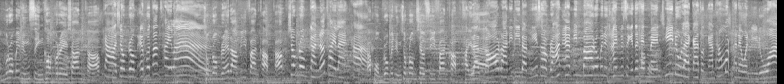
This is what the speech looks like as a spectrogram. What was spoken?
มรวมไปถึงสิงห์คอร์ปอเรชั่นครับ ค่ะชมรมเอเวอร์ตันไทยแลนด์ ชมรมเรดอาร์มี่แฟนคลับครับ ชมรมการเนอร์ไทยแลนด์ค่ะ ครับผมรวมไปถึงชมรมเชลซีแฟนคลับไทยแลแล้วนด์ก็ร้านดีๆแบบนี้สำหรับร้านแอมอินบาร์รวมไปถึงไอมิวสิกเอนเตอร์เทนเมนต์ที่ดูแลการจัดงานทั้งหมดภายในวันนี้ด้วย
